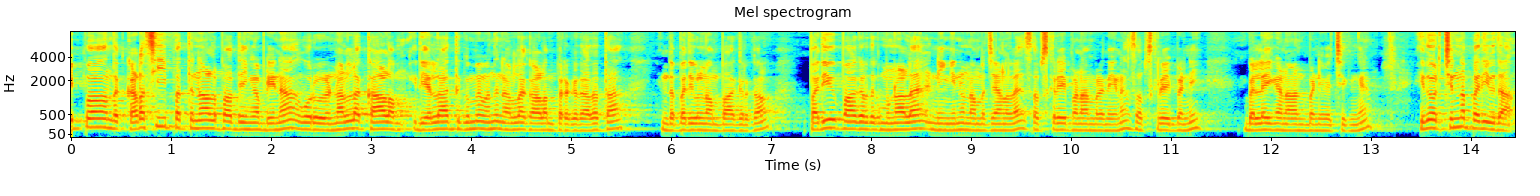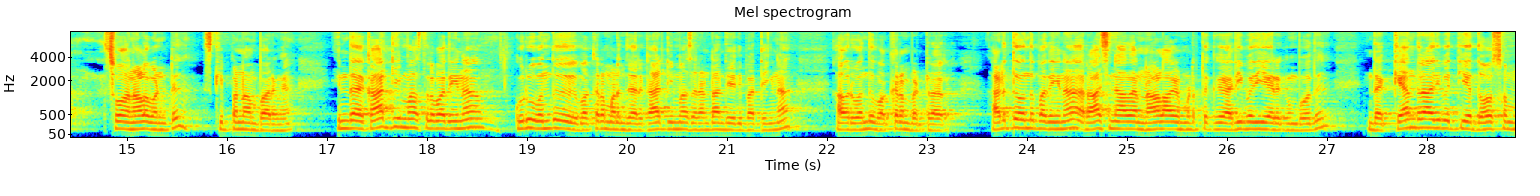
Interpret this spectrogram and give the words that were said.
இப்போ அந்த கடைசி பத்து நாள் பார்த்தீங்க அப்படின்னா ஒரு நல்ல காலம். இது எல்லாத்துக்குமே வந்து நல்ல காலம் பிறகுது அதை தான் இந்த பதிவில் நாம் பார்க்குறோம். பதிவு பார்க்குறதுக்கு முன்னால் நீங்கள் இன்னும் நம்ம சேனலை சப்ஸ்கிரைப் பண்ணாமல் இருந்தீங்கன்னா சப்ஸ்கிரைப் பண்ணி பெல்லைக்கான் ஆன் பண்ணி வச்சுக்கோங்க. இது ஒரு சின்ன பதிவு தான். ஸோ அதனால் வந்துட்டு ஸ்கிப் பண்ணாமல் பாருங்கள் இந்த கார்த்திகை மாதத்தில் பார்த்தீங்கன்னா குரு வந்து வக்கரம் அடைஞ்சார். கார்த்திகை மாதம் ரெண்டாம் தேதி பார்த்தீங்கன்னா அவர் வந்து வக்கரம் பெற்றார். அடுத்து வந்து பார்த்திங்கன்னா ராசிநாதன் நாலாயிரம் இடத்துக்கு அதிபதியாக இருக்கும்போது இந்த கேந்திராதிபத்திய தோஷம்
